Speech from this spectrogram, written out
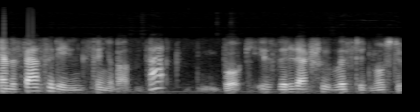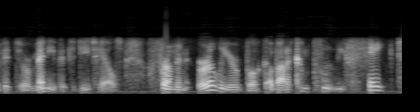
And the fascinating thing about that book is that it actually lifted most of it, or many of its details, from an earlier book about a completely faked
